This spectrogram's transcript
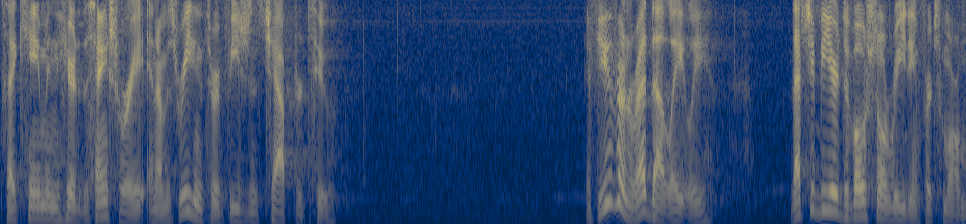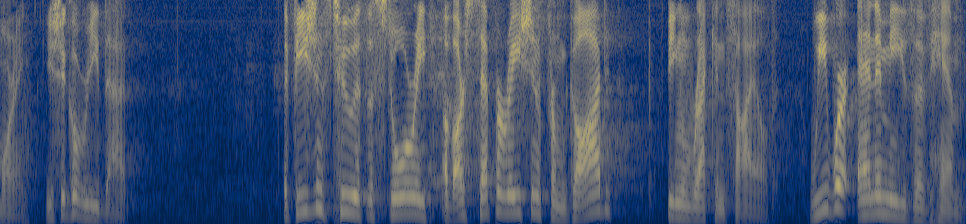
So I came in here to the sanctuary and I was reading through Ephesians chapter 2. If you haven't read that lately, That should be your devotional reading for tomorrow morning. You should go read that. Ephesians 2 is the story of our separation from God being reconciled. We were enemies of Him,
